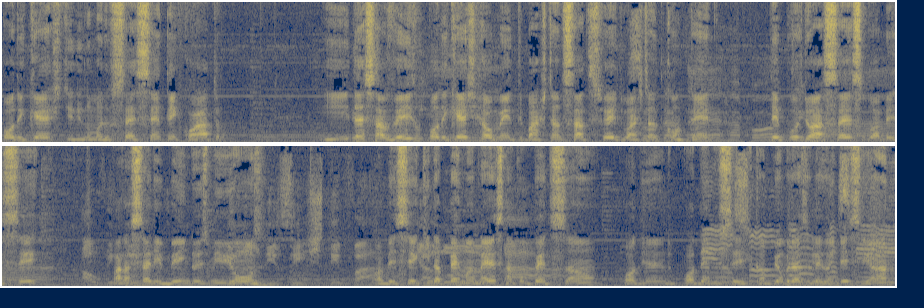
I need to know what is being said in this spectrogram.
podcast de número 64. E dessa vez um podcast realmente bastante satisfeito, bastante contente, depois do acesso do ABC para a Série B em 2011. O ABC que ainda permanece na competição, podendo, podendo ser campeão brasileiro ainda esse ano.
